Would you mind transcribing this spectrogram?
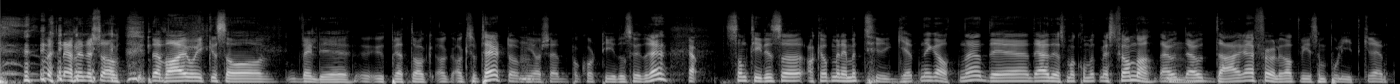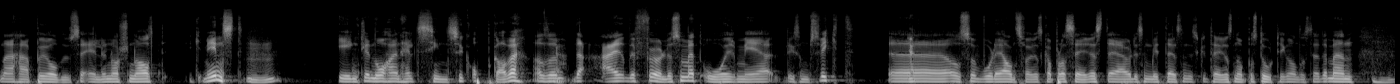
Men jeg mener sånn, det var jo ikke så veldig utbredt og ak akseptert, og mye har skjedd på kort tid osv. Ja. Samtidig så akkurat med det med tryggheten i gatene, det, det er jo det som har kommet mest fram. da. Det er, jo, mm. det er, jo, der jeg føler at vi som politikere, enten er her på rådhuset eller nasjonalt, ikke minst, mm. Egentlig nå har en helt sinnssyk oppgave. Altså, ja. det, er, det, føles som et år med liksom, svikt. Eh, ja. Også hvor det ansvaret skal plasseres. Det er jo liksom litt det som diskuteres nå på Stortinget og andre steder. Men mm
